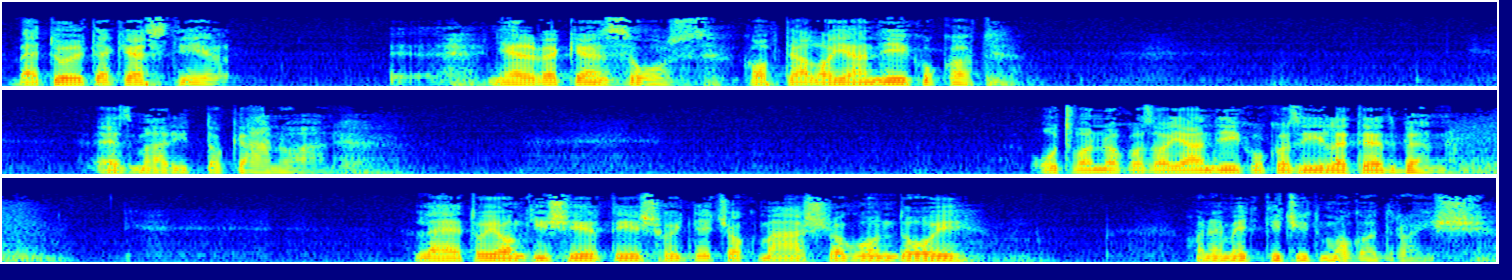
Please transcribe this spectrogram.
Betöltekeztél? Nyelveken szólsz? Kaptál ajándékokat? Ez már itt a Kánoán. Ott vannak az ajándékok az életedben? Lehet olyan kísértés, hogy ne csak másra gondolj, hanem egy kicsit magadra is.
